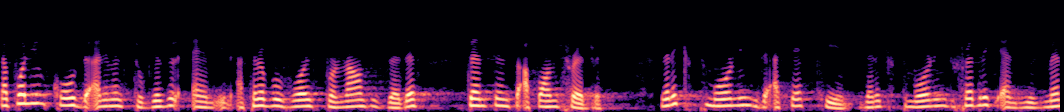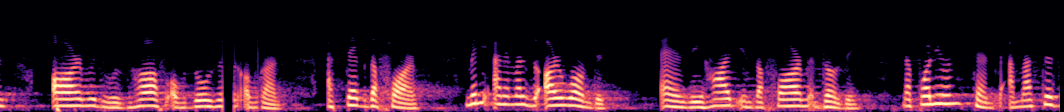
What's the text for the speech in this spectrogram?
Napoleon called the animals together and in a terrible voice pronounced the death sentence upon Frederick. The next morning the attack came. The next morning Frederick and his men, armed with half of dozen of guns, attacked the farm. Many animals are wounded and they hide in the farm building. Napoleon sent a message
